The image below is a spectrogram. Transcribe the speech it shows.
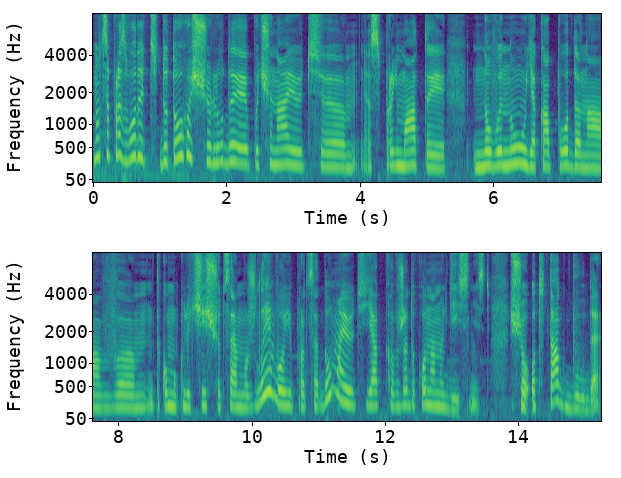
Ну, це призводить до того, що люди починають е, сприймати новину, яка подана в такому ключі, що це можливо, і про це думають, як вже доконану дійсність, що от так буде.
